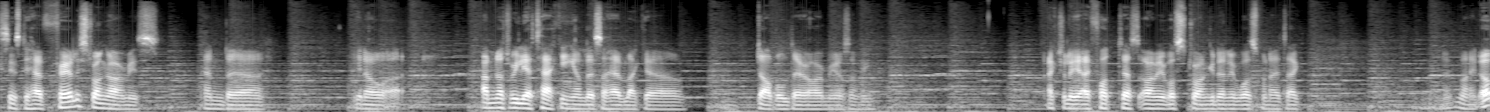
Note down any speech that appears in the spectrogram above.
since they have fairly strong armies. And, uh, you know, uh, I'm not really attacking unless I have like a double their army or something. Actually, I thought that army was stronger than it was when I attacked. Never mind. Oh,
